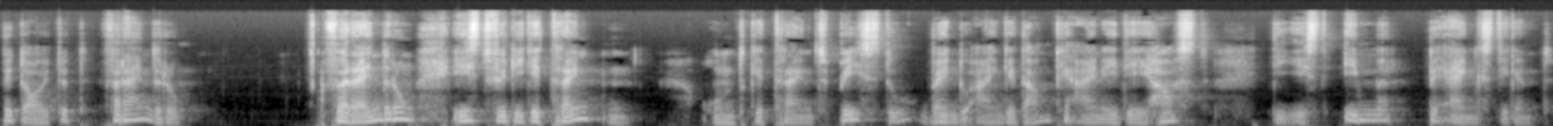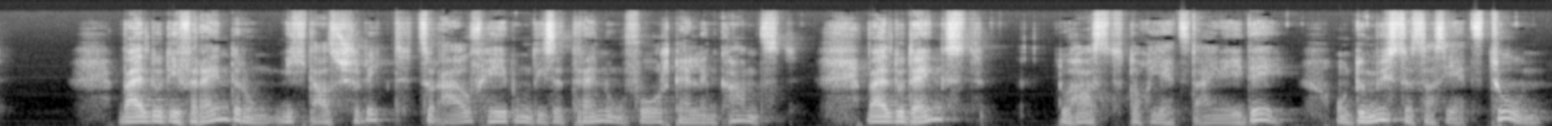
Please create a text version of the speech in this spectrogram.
bedeutet Veränderung. Veränderung ist für die Getrennten, und getrennt bist du, wenn du ein Gedanke, eine Idee hast, die ist immer beängstigend. Weil du die Veränderung nicht als Schritt zur Aufhebung dieser Trennung vorstellen kannst, weil du denkst, du hast doch jetzt eine Idee und du müsstest das jetzt tun,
